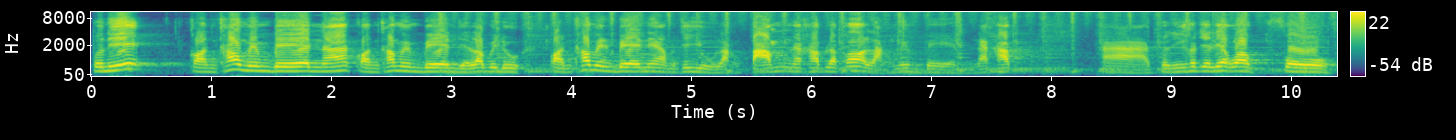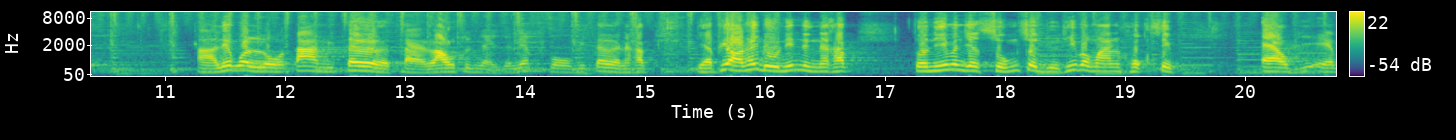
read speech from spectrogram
ตัวนี้ก่อนเข้าเมมเบรนนะ ก่อนเข้าเมมเบรนเดี๋ยวเราไปดูก่อนเข้าเมมเบรนเนี่ยมันจะอยู่หลังปั๊มนะครับ แล้วก็หลังเมมเบรนนะครับอ่าตัวนี้เขาจะเรียกว่าโฟอ่าเรียกว่าโลตามิเตอร์แต่เราส่วนใหญ่จะเรียกโฟมิเตอร์นะครับ เดี๋ยวพี่ออนให้ดูนิดนึงนะครับ ตัวนี้มันจะสูงสุดอยู่ที่ประมาณ 60 LPM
